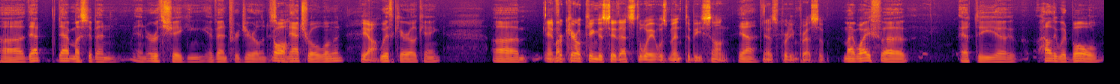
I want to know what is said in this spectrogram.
Uh, that that must have been an earth-shaking event for Geraldine to sing Oh. "Natural Woman" Yeah. with Carole King. Um, And for Carole King to say that's the way it was meant to be sung, yeah, that's pretty impressive. My wife uh, at the uh, Hollywood Bowl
